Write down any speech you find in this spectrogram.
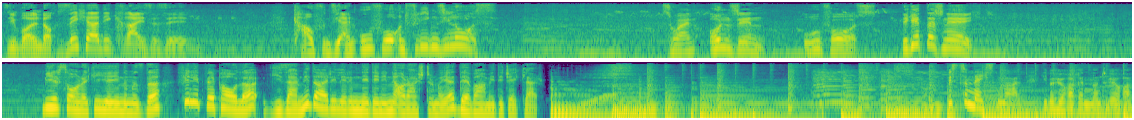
Sie wollen doch sicher die Kreise sehen. Kaufen Sie ein UFO und fliegen Sie los. So ein Unsinn. UFOs. Die gibt es nicht. Bir sonraki yayınımızda Philip ve Paula gizemli dairelerin nedenini araştırmaya devam edecekler. Bis zum nächsten Mal, liebe Hörerinnen und Hörer.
